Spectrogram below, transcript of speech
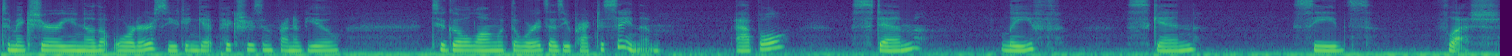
to make sure you know the order so you can get pictures in front of you to go along with the words as you practice saying them. Apple, stem, leaf, skin, seeds, flesh.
